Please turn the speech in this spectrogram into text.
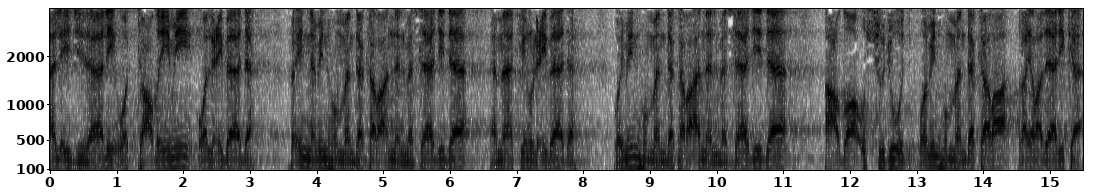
الإجلال والتعظيم والعبادة. فإن منهم من ذكر أن المساجد أماكن العبادة. ومنهم من ذكر أن المساجد أعضاء السجود ومنهم من ذكر غير ذلك.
